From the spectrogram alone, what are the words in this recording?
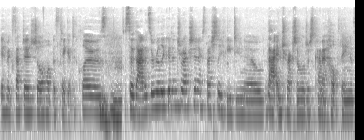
If accepted, she'll help us take it to close." Mm-hmm. So that is a really good introduction, especially if you do know that introduction will just kind of help things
